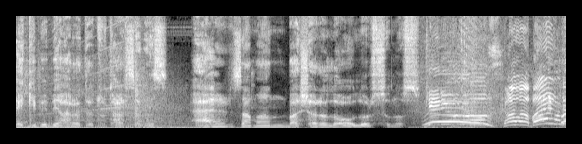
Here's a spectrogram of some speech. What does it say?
Ekibi bir arada tutarsanız her zaman başarılı olursunuz. Kalabalık!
